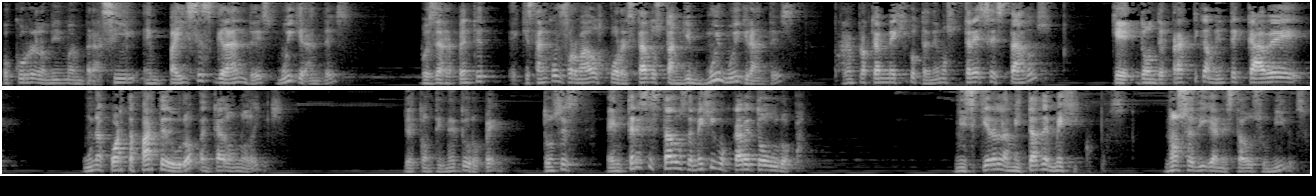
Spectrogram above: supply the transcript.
ocurre lo mismo en Brasil, en países grandes, muy grandes, pues de repente eh, que están conformados por estados también muy, muy grandes. Por ejemplo, acá en México tenemos tres estados que, donde prácticamente cabe una cuarta parte de Europa en cada uno de ellos, del continente europeo. Entonces, en tres estados de México cabe toda Europa. Ni siquiera la mitad de México. No se diga en Estados Unidos.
